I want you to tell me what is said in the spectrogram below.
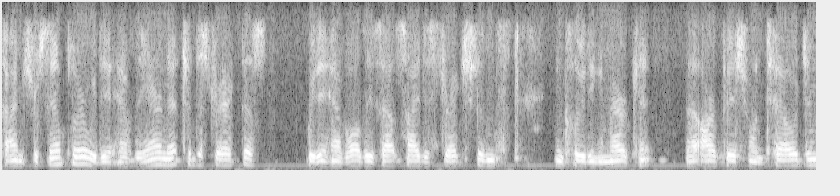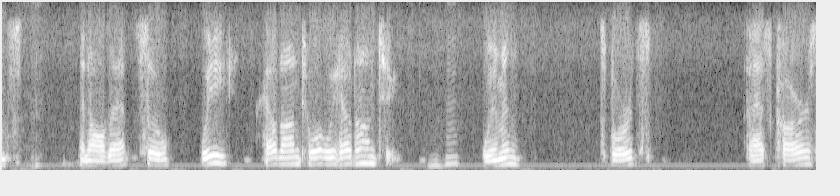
Times were simpler. We didn't have the internet to distract us. We didn't have all these outside distractions, including American uh, artificial intelligence and all that. So we held on to what we held on to. Women, sports, fast cars,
